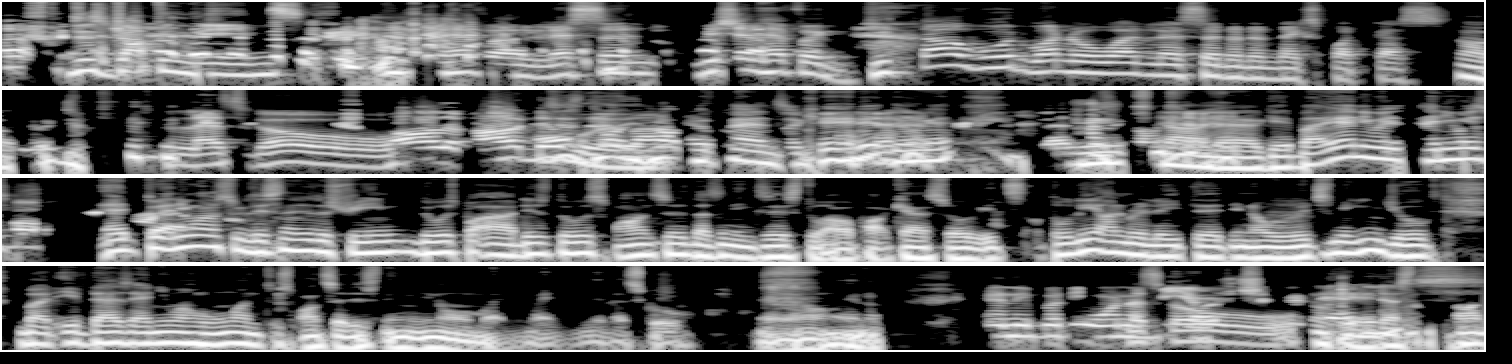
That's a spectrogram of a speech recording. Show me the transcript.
Uh, just dropping names. we shall have a lesson. We shall have a guitar wood 101 lesson on the next podcast. Oh, no, Let's go. All about the just wood. don't drop the fans, okay? okay? Let's go down there, okay? But anyways, anyways, and to anyone who's listening to the stream, those uh, this those sponsors doesn't exist to our podcast, so it's totally unrelated. You know, we're just making jokes. But if there's anyone who want to sponsor this thing, you know, when, when yeah, let's go. You know, you know. Anybody want to Let's be our go. sugar Okay, daddies? that's not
